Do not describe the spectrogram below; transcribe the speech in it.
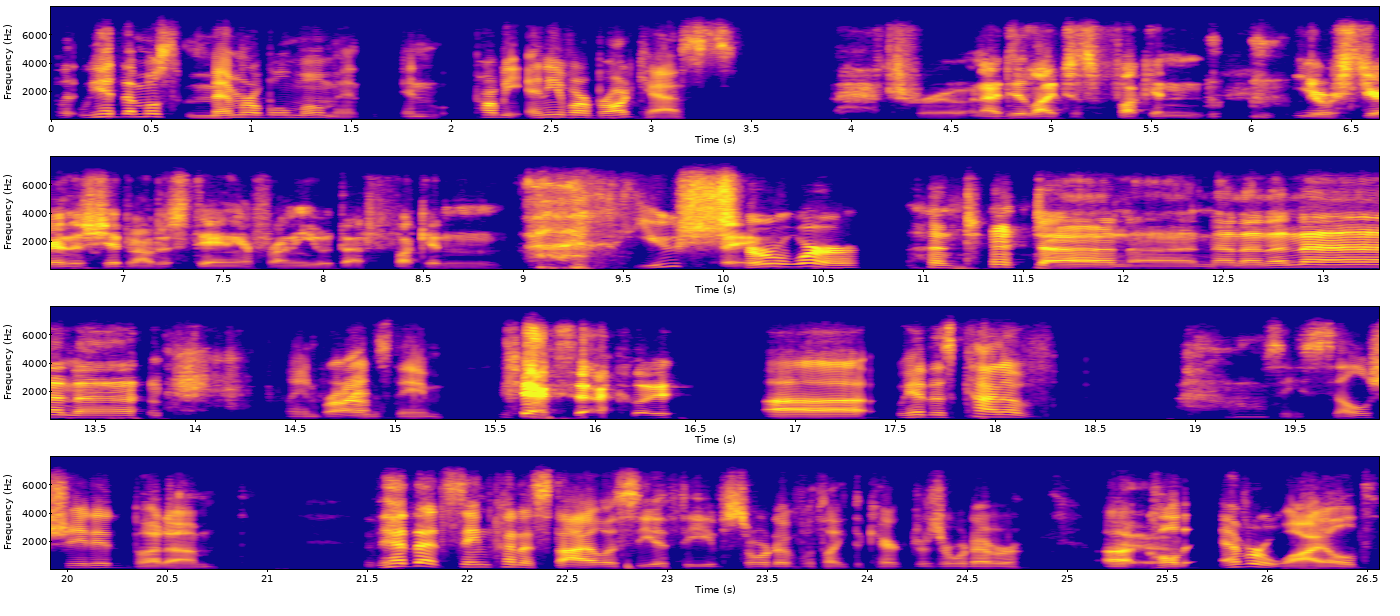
but we had the most memorable moment in probably any of our broadcasts. True, and I did like just fucking. You were steering the ship, and I was just standing in front of you with that fucking. you sure were na, na, na, na, na. Playing Brian's theme. Yeah, exactly. Uh, we had this kind of I don't want to say cel shaded, but um, they had that same kind of style as Sea of Thieves, sort of with like the characters or whatever. Uh, Yeah. called Everwild.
